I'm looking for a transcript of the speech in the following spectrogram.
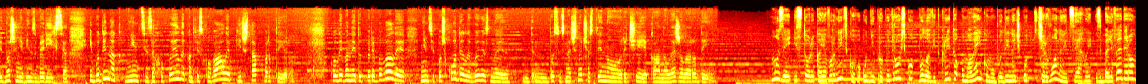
відношенні він зберігся. І будинок німці захопили, конфіскували під штаб-квартиру. Коли вони тут перебували, німці пошкодили, вивезли досить значну частину речей, яка належала родині. Музей історика Яворницького у Дніпропетровську було відкрито у маленькому будиночку з червоної цегли, з бельведером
